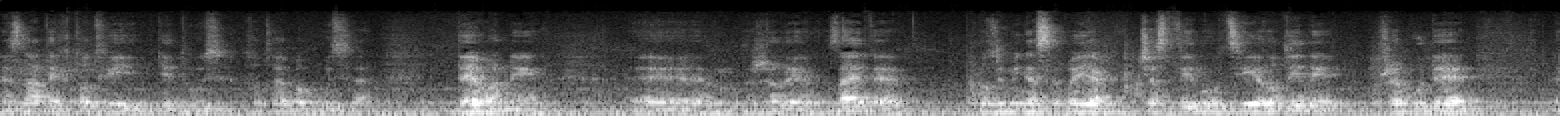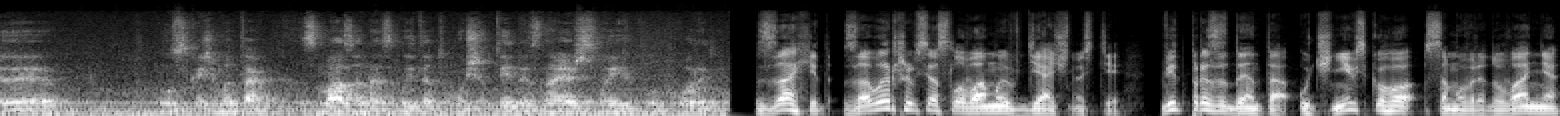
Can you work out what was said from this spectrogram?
не знати, хто твій дідусь, хто твоя бабуся, де вони жили. Знаєте, розуміння себе як частину цієї родини вже буде. Е, ну, скажімо так, змазане, змите, тому що ти не знаєш своїх коренів. Захід завершився словами вдячності від президента учнівського самоврядування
